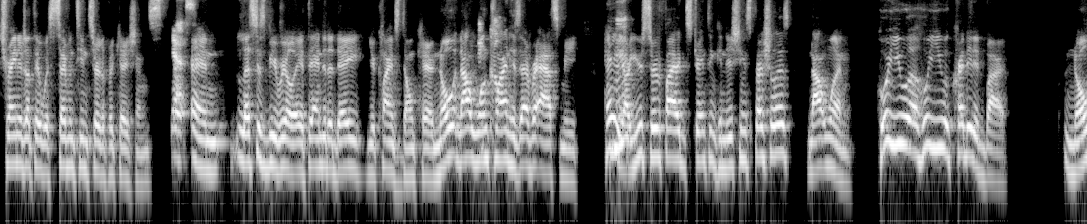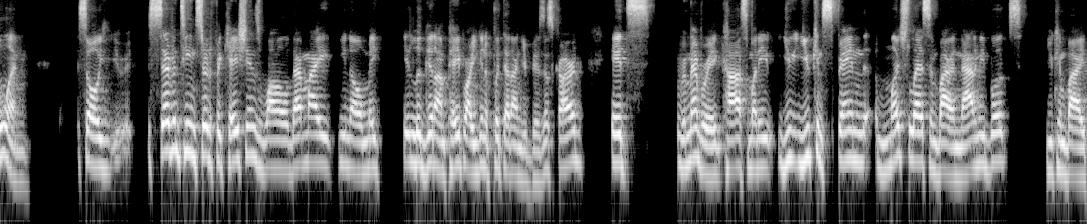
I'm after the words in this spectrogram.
trainers out there with 17 certifications. Yes. And let's just be real. At the end of the day, your clients don't care. No, not one client has ever asked me, "Hey, mm-hmm. are you a certified strength and conditioning specialist?" Not one. Who are you? Uh, who are you accredited by? No one. So 17 certifications, while that might, you know, make it look good on paper, are you going to put that on your business card? It's remember it costs money you you can spend much less and buy anatomy books You can buy,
